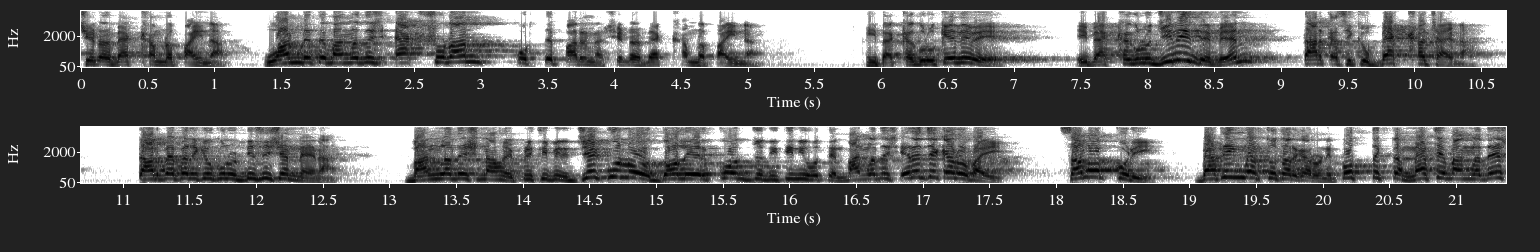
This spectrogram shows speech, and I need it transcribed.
সেটার ব্যাখ্যা আমরা পাই না। ওয়ান ডেতে বাংলাদেশ একশো রান করতে পারে না, সেটার ব্যাখ্যা আমরা পাই না। এই ব্যাখ্যাগুলো কে দেবে? এই ব্যাখ্যাগুলো যিনি দেবেন, তার কাছে কেউ ব্যাখ্যা চায় না। তার ব্যাপারে কেউ কোনো ডিসিশন নেয় না। বাংলাদেশ না হয়ে পৃথিবীর যে কোনো দলের কোচ যদি তিনি হতেন, বাংলাদেশ হেরেছে কেন ভাই? সাম করি। ব্যাটিং ব্যর্থতার কারণে প্রত্যেকটা ম্যাচে বাংলাদেশ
